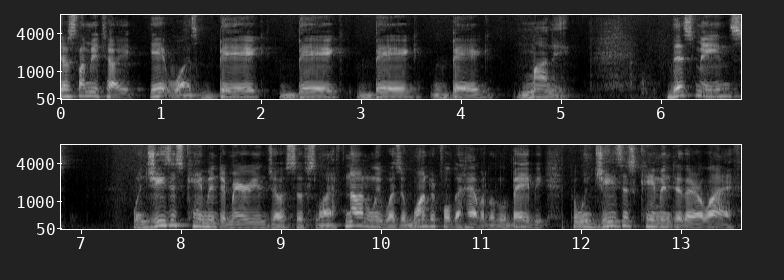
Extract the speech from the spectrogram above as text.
Just let me tell you, it was big, big, big, big money. This means when Jesus came into Mary and Joseph's life, not only was it wonderful to have a little baby, but when Jesus came into their life,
